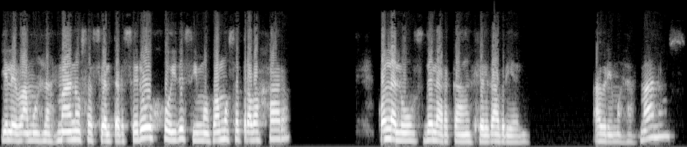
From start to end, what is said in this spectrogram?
Y elevamos las manos hacia el tercer ojo y decimos, vamos a trabajar con la luz del arcángel Gabriel. Abrimos las manos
